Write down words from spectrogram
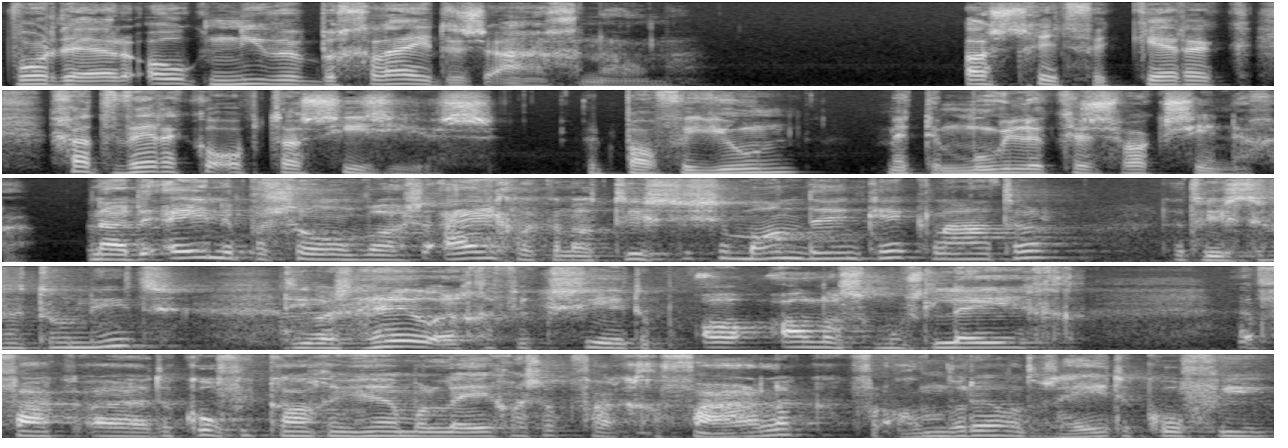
worden er ook nieuwe begeleiders aangenomen. Astrid Verkerk gaat werken op Tarcisius, het paviljoen met de moeilijke zwakzinnigen. Nou, de ene persoon was eigenlijk een autistische man, denk ik, later. Dat wisten we toen niet. Die was heel erg gefixeerd op alles moest leeg. Vaak, uh, de koffiekan ging helemaal leeg. was ook vaak gevaarlijk voor anderen, want het was hete koffie.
